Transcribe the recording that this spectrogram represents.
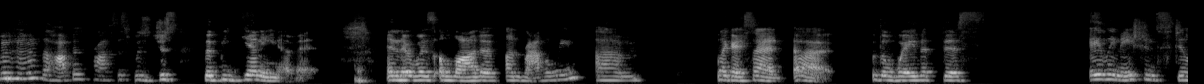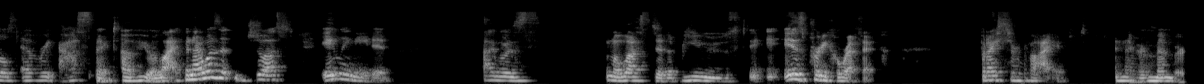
Mm-hmm, the Hoffman Process was just the beginning of it, and there was a lot of unraveling. Um, like I said, uh, the way that this alienation steals every aspect of your life, and I wasn't just alienated. I was molested, abused it is pretty horrific. But I survived and I remembered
